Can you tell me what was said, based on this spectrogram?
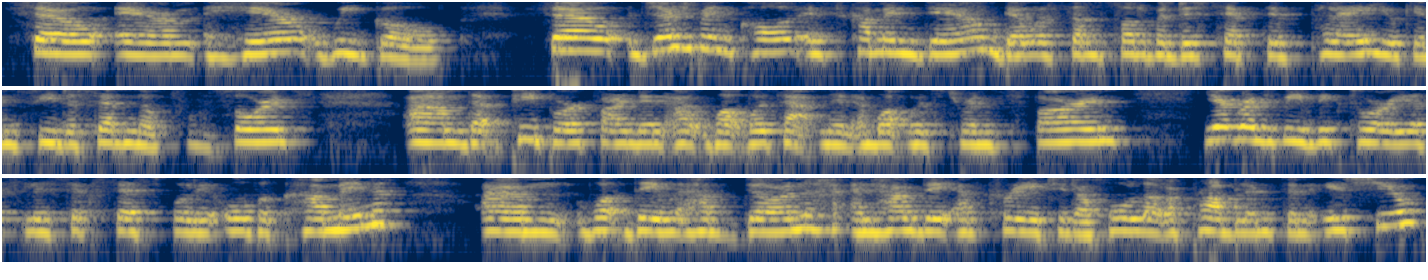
So um, here we go. So judgment call is coming down. There was some sort of a deceptive play. You can see the seven of swords um, that people are finding out what was happening and what was transpiring. You're going to be victoriously, successfully overcoming um, what they have done and how they have created a whole lot of problems and issue.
